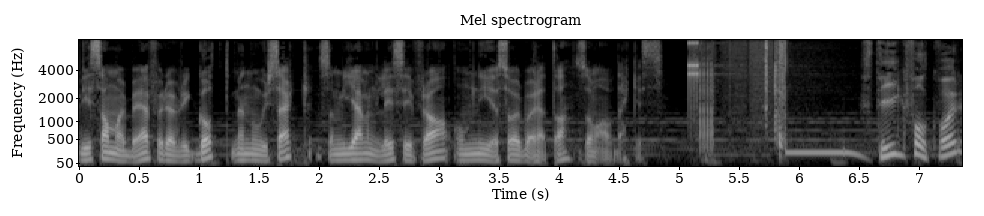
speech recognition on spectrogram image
Vi samarbeider for øvrig godt med NorCERT, som jevnlig sier fra om nye sårbarheter som avdekkes. Stig Folkvår,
